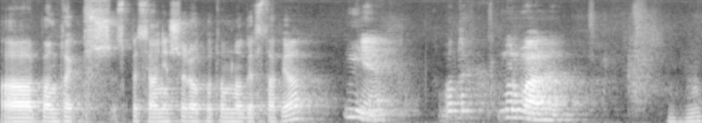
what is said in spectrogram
A pan tak sz- specjalnie szeroko tą nogę stawia? Nie, bo tak normalnie. Mhm.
